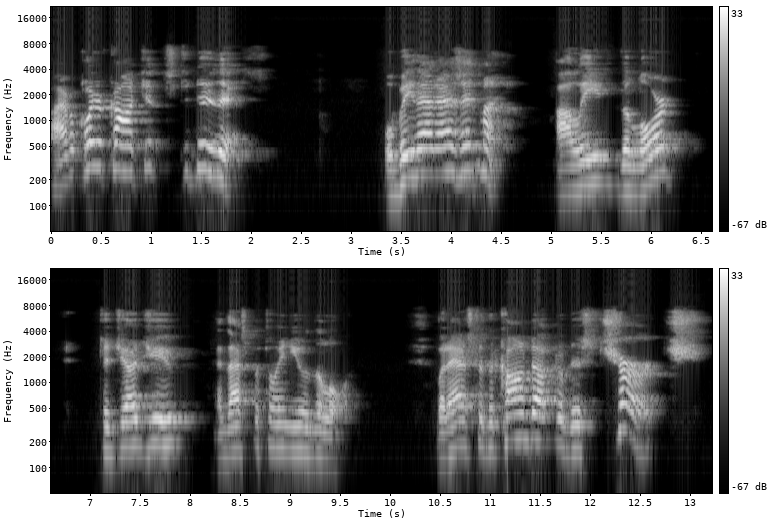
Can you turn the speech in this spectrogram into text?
I have a clear conscience to do this. Well, be that as it may. I leave the Lord to judge you, and that's between you and the Lord. But as to the conduct of this church,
